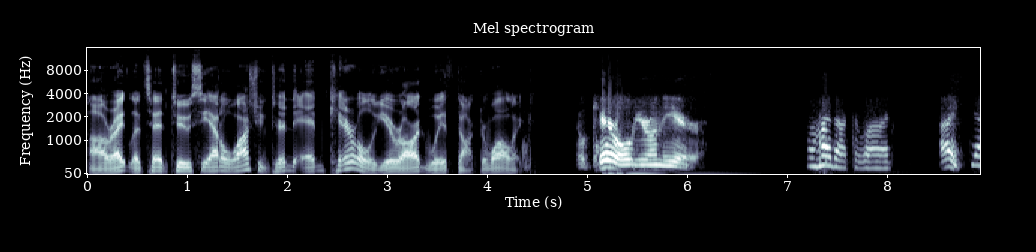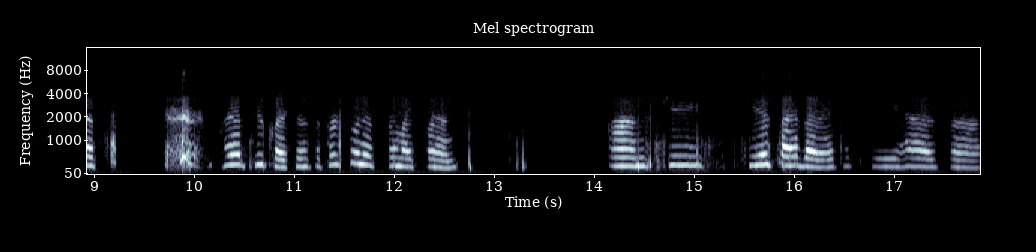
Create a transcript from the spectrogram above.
All right, let's head to Seattle, Washington. And Carol, you're on with Dr. Wallach. Oh, Carol, you're on the air. Oh, hi, Dr. Wallach. Hi. Yes. I have two questions. The first one is for my friend. Um, she she is diabetic. She has. Uh,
